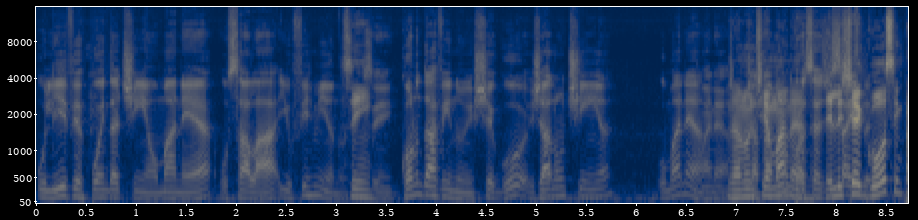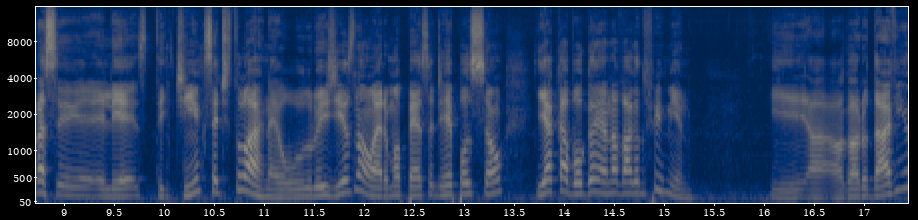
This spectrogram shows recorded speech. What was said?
o Liverpool ainda tinha o Mané, o Salah e o Firmino. sim, Sim. Quando o Darwin Nunes chegou, já não tinha o Mané. O Mané. já não Já tinha mané. Ele saída. chegou assim para ser, ele é- tinha que ser titular, né? O Luiz Dias não, era uma peça de reposição e acabou ganhando a vaga do Firmino. E a- agora o Darwin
